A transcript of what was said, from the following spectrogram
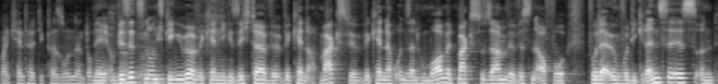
man kennt halt die Person dann doch nee, nicht. Und wir sitzen irgendwie. uns gegenüber, wir kennen die Gesichter, wir, wir kennen auch Max, wir, wir kennen auch unseren Humor mit Max zusammen, wir wissen auch, wo, wo da irgendwo die Grenze ist. Und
